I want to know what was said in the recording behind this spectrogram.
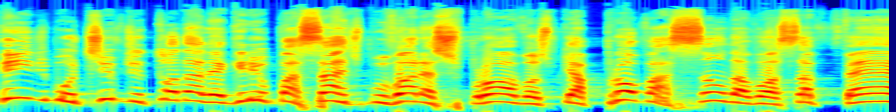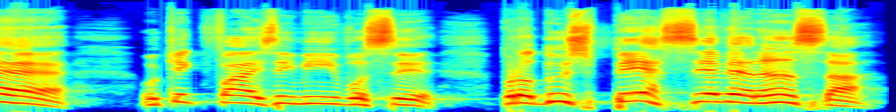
Tem de motivo de toda alegria o passar por várias provas, porque a provação da vossa fé, o que, que faz em mim e você? Produz perseverança.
